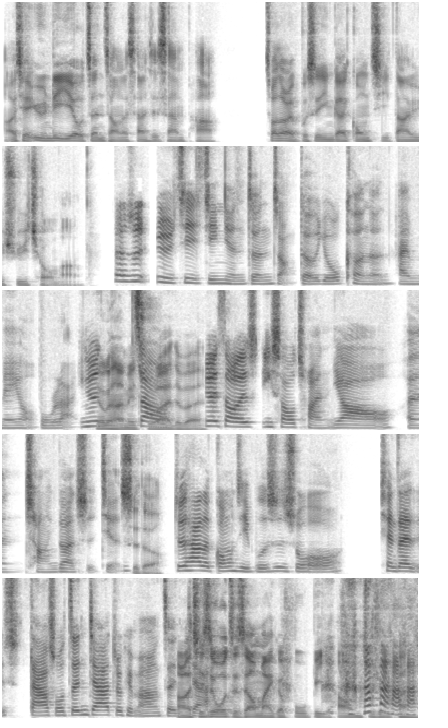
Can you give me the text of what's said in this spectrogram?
而且运力又增长了三十三趴，照道理不是应该供给大于需求吗？但是预计今年增长的有可能还没有出来，因为有可能还没出来，对不对？因为造一艘船要很长一段时间。是的，就是它的供给不是说现在大家说增加就可以马上增加。好，其实我只是要埋个伏笔。好，我们继续看。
